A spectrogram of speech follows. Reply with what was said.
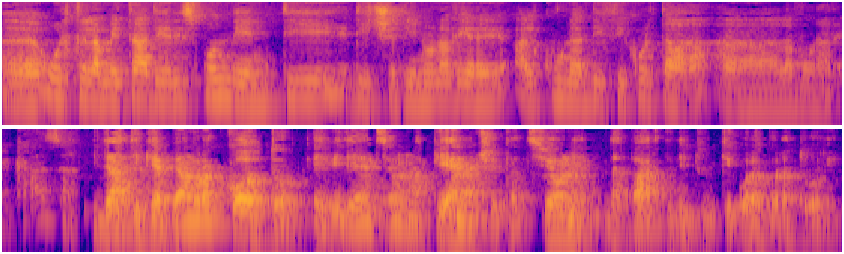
eh, oltre la metà dei rispondenti dice di non avere alcuna difficoltà a lavorare a casa. I dati che abbiamo raccolto evidenziano una piena accettazione da parte di tutti i collaboratori,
